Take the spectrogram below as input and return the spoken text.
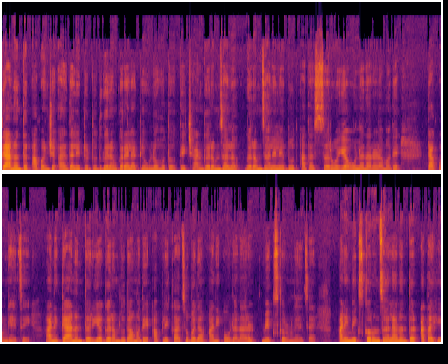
त्यानंतर आपण जे अर्धा लिटर दूध गरम करायला ठेवलं होतं ते छान गरम झालं. गरम झालेले दूध आता सर्व या ओला नारळामध्ये टाकून घ्यायचं आहे आणि त्यानंतर या गरम दुधामध्ये आपले काजू बदाम आणि ओला नारळ मिक्स करून घ्यायचं आहे आणि मिक्स करून झाल्यानंतर आता ही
